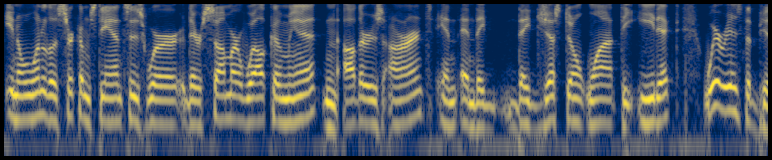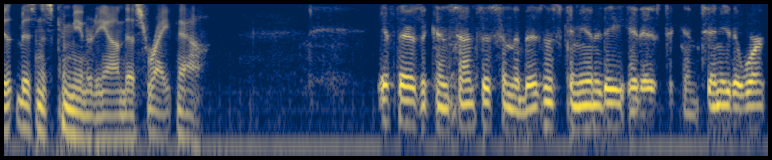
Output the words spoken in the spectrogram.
you know one of those circumstances where there's some are welcoming it and others aren't and, and they they just don't want the edict? Where is the business community on this right now? If there's a consensus in the business community it is to continue to work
